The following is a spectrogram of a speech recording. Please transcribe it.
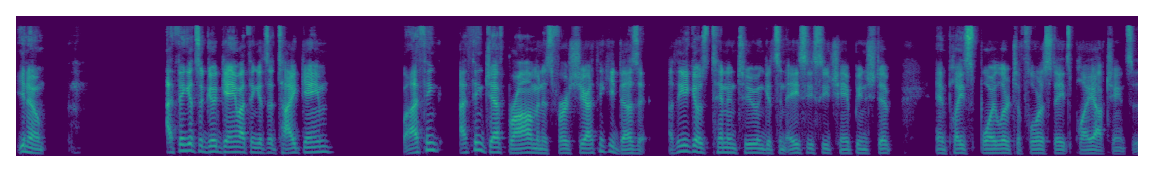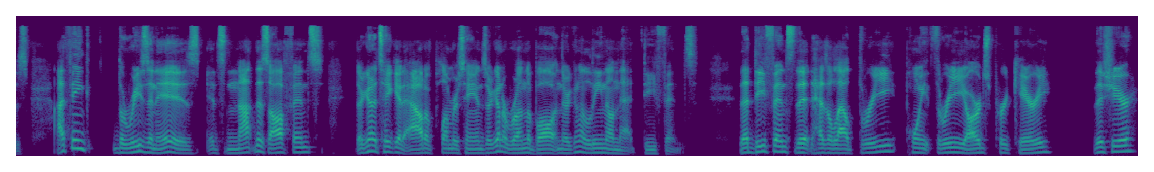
you know, I think it's a good game. I think it's a tight game, but I think I think Jeff Brohm in his first year, I think he does it. I think he goes 10 and 2 and gets an ACC championship and plays spoiler to Florida State's playoff chances. I think the reason is it's not this offense. They're going to take it out of Plummer's hands. They're going to run the ball and they're going to lean on that defense. That defense that has allowed 3.3 yards per carry this year,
